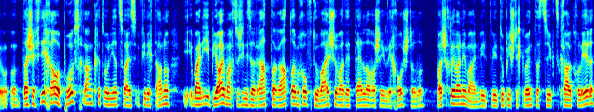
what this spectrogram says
und- das ist für dich auch eine Berufskrankheit, wo ihr zwei vielleicht auch noch. Ich meine, bei euch macht es wahrscheinlich so Ratter, Ratter im Kopf. Du weißt schon, was der Teller wahrscheinlich kostet, oder? Weißt du, was ich meine? Weil, weil du bist dich gewöhnt, das Zeug zu kalkulieren.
